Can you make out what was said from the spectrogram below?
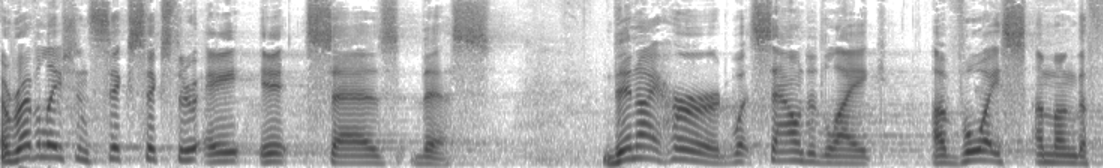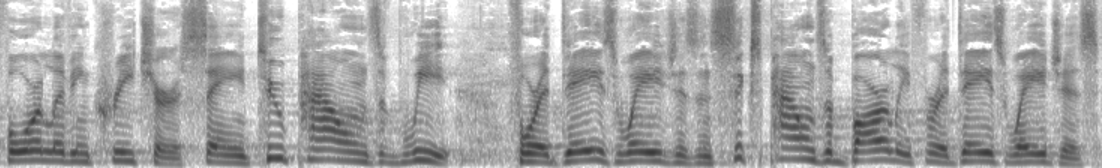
In Revelation 6 6 through 8, it says this Then I heard what sounded like a voice among the four living creatures saying, Two pounds of wheat for a day's wages, and six pounds of barley for a day's wages,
